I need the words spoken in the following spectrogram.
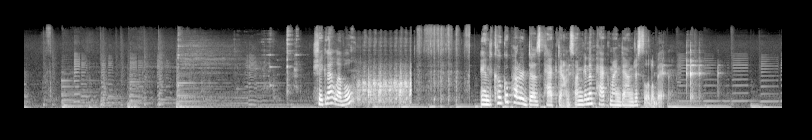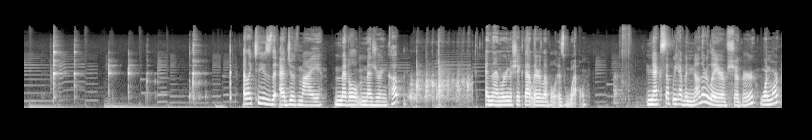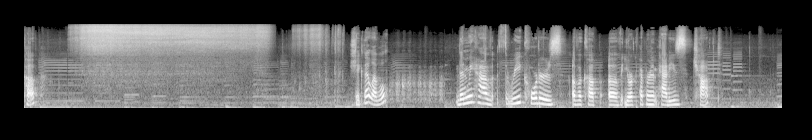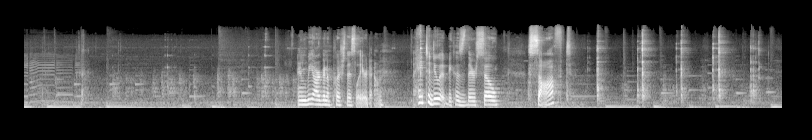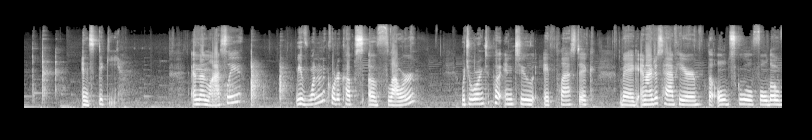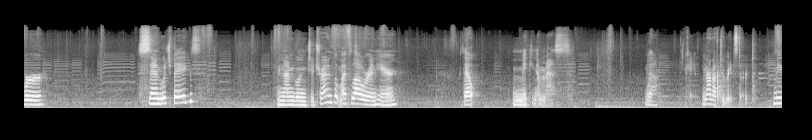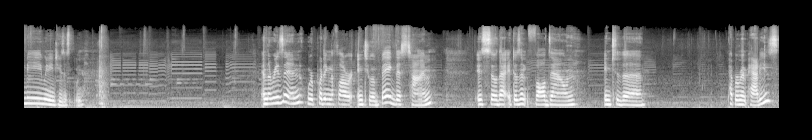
Shake that level. And cocoa powder does pack down, so I'm gonna pack mine down just a little bit. I like to use the edge of my metal measuring cup. And then we're gonna shake that layer level as well. Next up, we have another layer of sugar, one more cup. Shake that level. Then we have three quarters of a cup of York peppermint patties chopped. And we are gonna push this layer down. I hate to do it because they're so soft. And sticky. And then lastly, we have one and a quarter cups of flour which we're going to put into a plastic bag. And I just have here the old school fold over sandwich bags. And I'm going to try and put my flour in here without making a mess. Well, okay, not off to a great start. Maybe we need to use a spoon. And the reason we're putting the flour into a bag this time is so that it doesn't fall down into the peppermint patties.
